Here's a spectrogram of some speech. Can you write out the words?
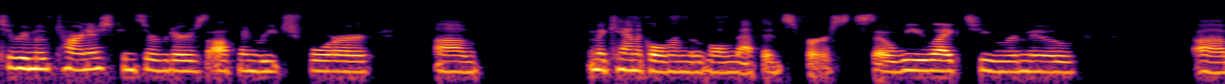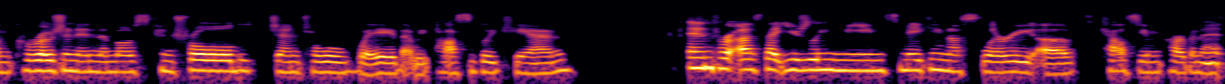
to remove tarnish, conservators often reach for um, mechanical removal methods first. So we like to remove um, corrosion in the most controlled, gentle way that we possibly can. And for us, that usually means making a slurry of calcium carbonate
